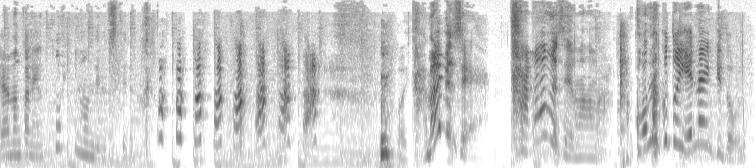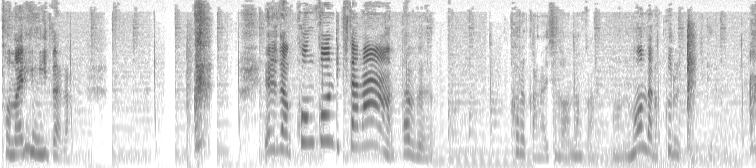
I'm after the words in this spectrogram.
ってなんかねコーヒー飲んでるっつってたおい頼むぜ頼むぜママこんなこと言えないけど隣にいたらいやでもコンコンってきたら多分来るからちょっとなんか飲んだら来るって言ってた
